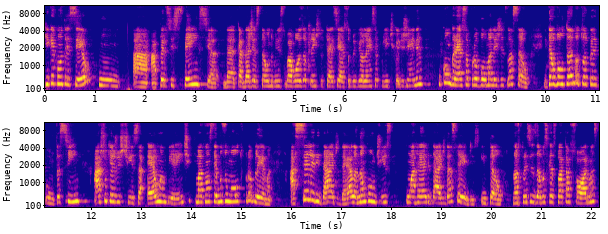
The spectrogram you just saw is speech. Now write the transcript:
que, que aconteceu com a, a persistência da, da, gestão do ministro Barroso à frente do TSE sobre violência política de gênero? O Congresso aprovou uma legislação. Então, voltando à tua pergunta, sim, acho que a justiça é um ambiente, mas nós temos um outro problema. A celeridade dela não condiz com a realidade das redes. Então, nós precisamos que as plataformas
